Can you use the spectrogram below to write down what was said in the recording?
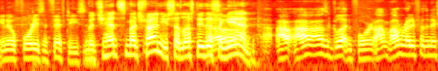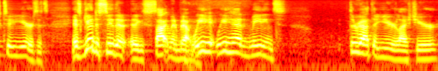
you know, 40s and 50s. But you had so much fun. You said, "Let's do this Oh, again." I, I, I was a glutton for it. I'm, I'm ready for the next two years. It's it's good to see the excitement about. We we had meetings throughout the year last year,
